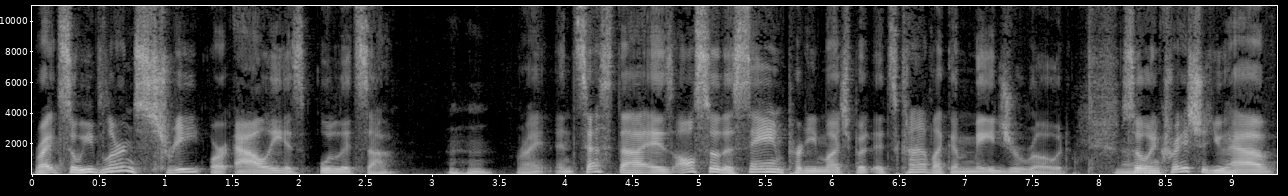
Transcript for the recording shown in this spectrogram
right? So we've learned street or alley is ulica, mm-hmm. right? And cesta is also the same pretty much, but it's kind of like a major road. So in Croatia, you have,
